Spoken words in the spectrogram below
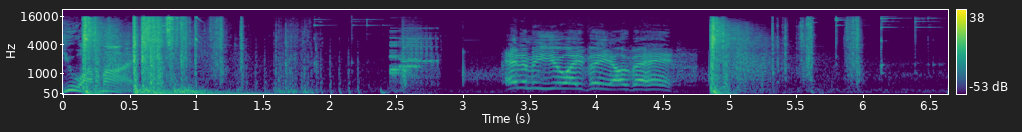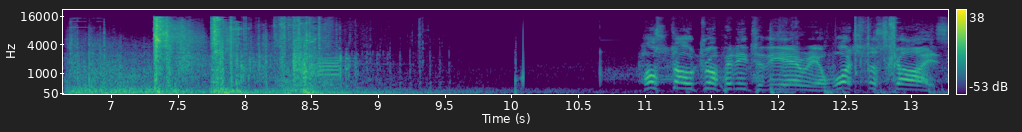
You are mine. Enemy UAV overhead. Hostile dropping into the area. Watch the skies.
